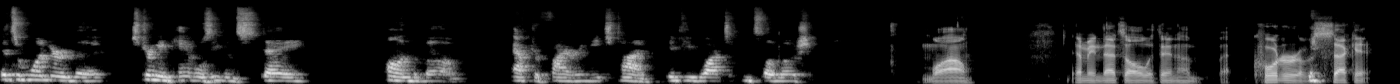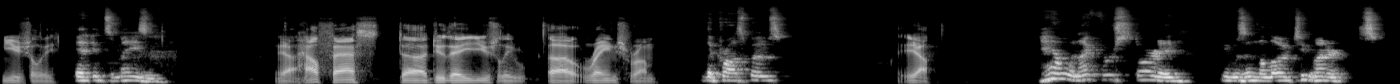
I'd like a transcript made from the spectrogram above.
It's a wonder the string and cables even stay on the bow after firing each time if you watch it in slow motion. Wow. I mean, that's all within a quarter of a second, usually. It, it's amazing. Yeah. How fast uh, do they usually uh, range from? The crossbows. Yeah. Hell, when I first started, it was in the low 200s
